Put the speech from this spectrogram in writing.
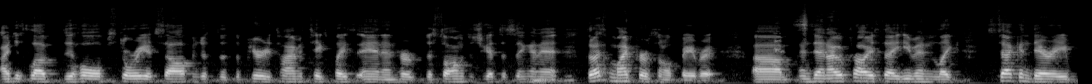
I just love the whole story itself and just the, the period of time it takes place in, and her the songs that she gets to sing in it. So that's my personal favorite. Um. And then I would probably say even like secondary,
